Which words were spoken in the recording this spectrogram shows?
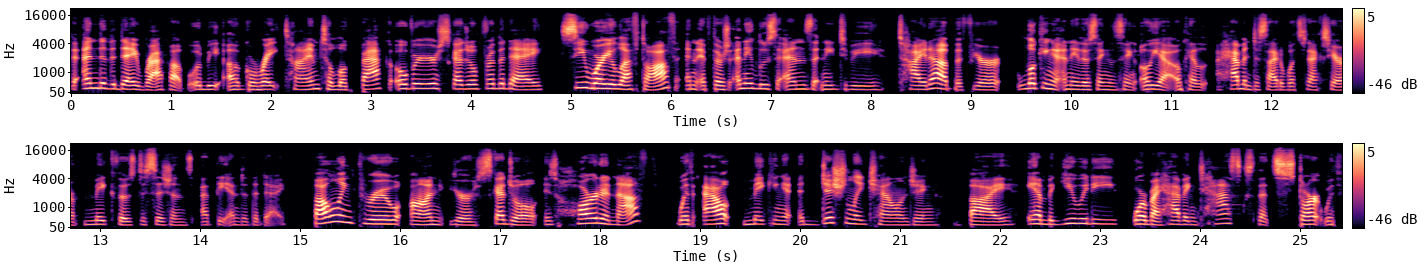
the end of the day wrap up would be a great time to look back over your schedule for the day, see where you left off, and if there's any loose ends that need to be tied up, if you're looking at any of those things and saying, oh, yeah, okay, I haven't decided what's next here, make those decisions at the end of the day. Following through on your schedule is hard enough without making it additionally challenging by ambiguity or by having tasks that start with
